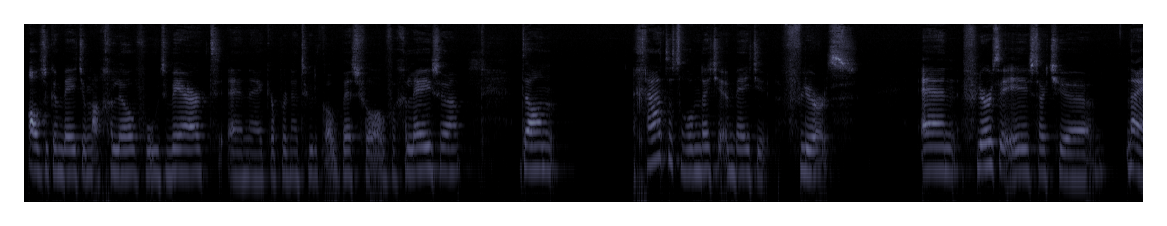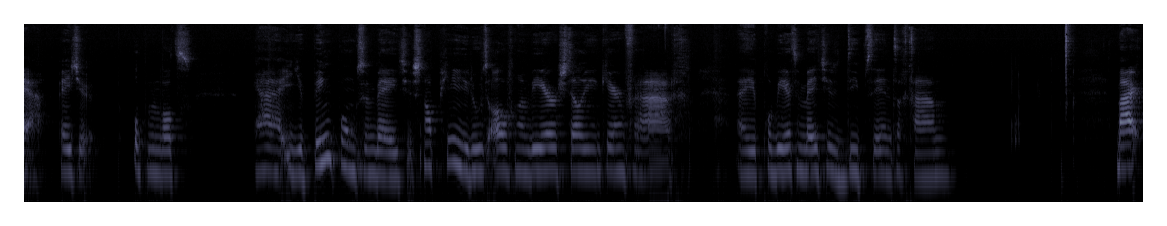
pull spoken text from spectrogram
als ik een beetje mag geloven hoe het werkt, en ik heb er natuurlijk ook best veel over gelezen, dan gaat het erom dat je een beetje flirt. En flirten is dat je, nou ja, weet je, op een wat, ja, je pingpongt een beetje, snap je? Je doet over en weer, stel je een keer een vraag. En je probeert een beetje de diepte in te gaan. Maar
